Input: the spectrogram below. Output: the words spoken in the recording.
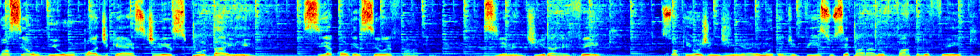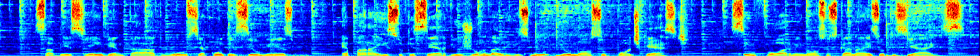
Você ouviu o podcast Escuta Aí. Se aconteceu, é fato. Se é mentira, é fake. Só que hoje em dia é muito difícil separar o fato do fake, saber se é inventado ou se aconteceu mesmo. É para isso que serve o jornalismo e o nosso podcast. Se informe em nossos canais oficiais.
